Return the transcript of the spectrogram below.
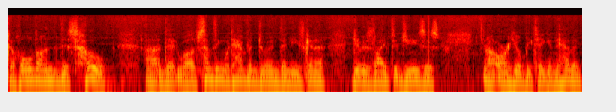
to hold on to this hope uh, that, well, if something would happen to him, then he's going to give his life to Jesus uh, or he'll be taken to heaven.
